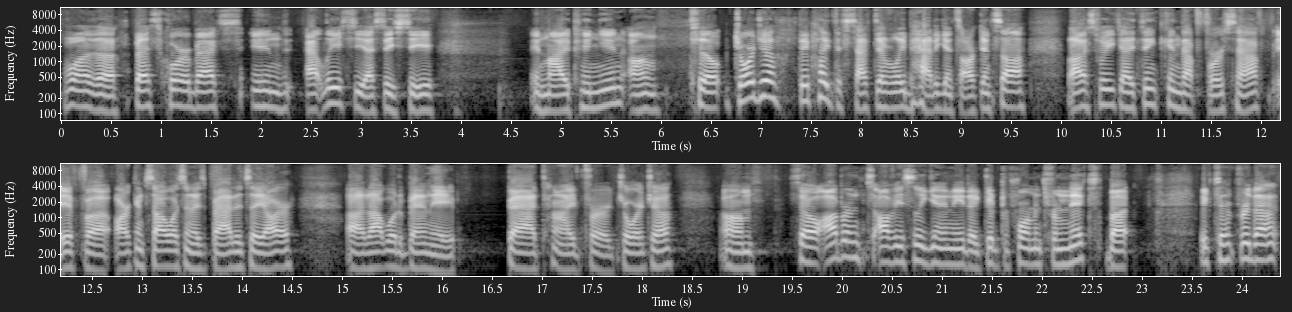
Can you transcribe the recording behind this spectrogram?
one of the best quarterbacks in at least the SEC, in my opinion. Um, so Georgia, they played deceptively bad against Arkansas last week. I think in that first half, if uh, Arkansas wasn't as bad as they are, uh, that would have been a bad time for Georgia. Um, so Auburn's obviously going to need a good performance from Nix, but except for that,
